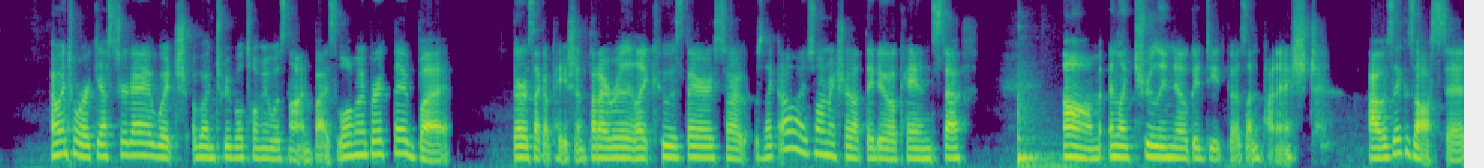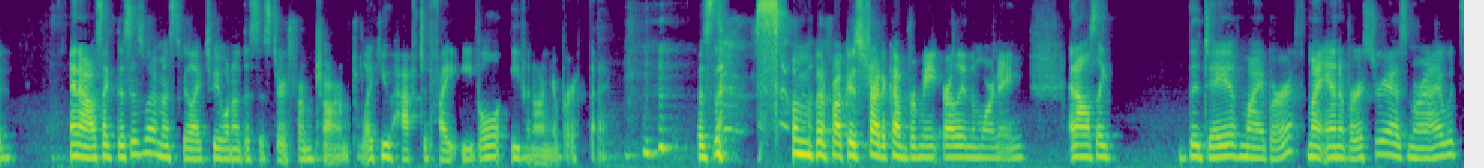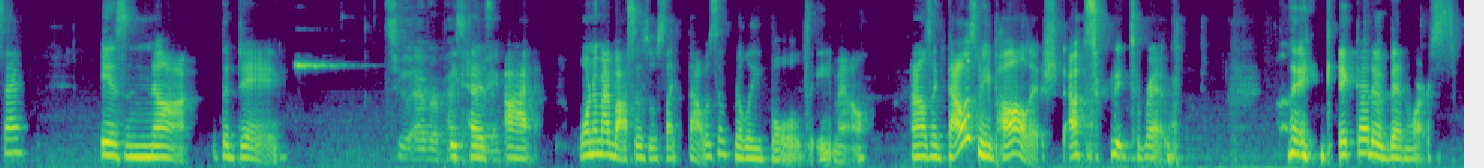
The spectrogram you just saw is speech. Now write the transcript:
I went to work yesterday, which a bunch of people told me was not advisable on my birthday, but there was like a patient that I really like who was there. So I was like, oh, I just want to make sure that they do okay and stuff. Um, and like truly no good deed goes unpunished. I was exhausted. And I was like, this is what it must be like to be one of the sisters from Charmed. Like you have to fight evil even on your birthday. Because some motherfuckers try to come for me early in the morning. And I was like, the day of my birth, my anniversary, as Mariah would say, is not the day To ever pester because me. I one of my bosses was like, that was a really bold email. And I was like, that was me polished. I was ready to rip. Like it could have been worse.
